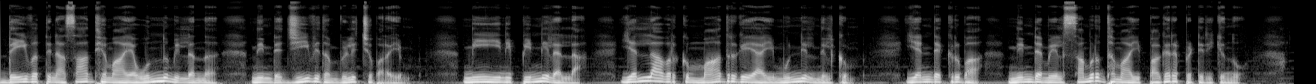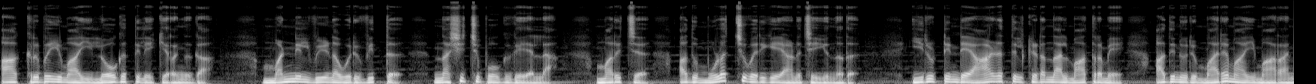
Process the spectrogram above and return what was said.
ദൈവത്തിന് അസാധ്യമായ ഒന്നുമില്ലെന്ന് നിന്റെ ജീവിതം വിളിച്ചു പറയും. നീ ഇനി പിന്നിലല്ല എല്ലാവർക്കും മാതൃകയായി മുന്നിൽ നിൽക്കും. എന്റെ കൃപ നിന്റെ മേൽ സമൃദ്ധമായി പകരപ്പെട്ടിരിക്കുന്നു. ആ കൃപയുമായി ലോകത്തിലേക്കിറങ്ങുക മണ്ണിൽ വീണ ഒരു വിത്ത് നശിച്ചു പോകുകയല്ല മറിച്ച് അത് മുളച്ചു വരികയാണ് ചെയ്യുന്നത്. ഇരുട്ടിന്റെ ആഴത്തിൽ കിടന്നാൽ മാത്രമേ അതിനൊരു മരമായി മാറാൻ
